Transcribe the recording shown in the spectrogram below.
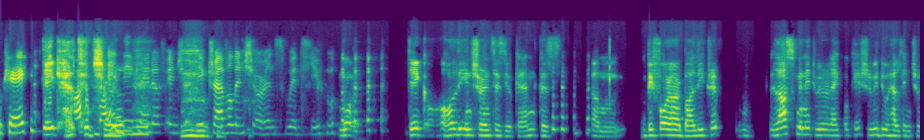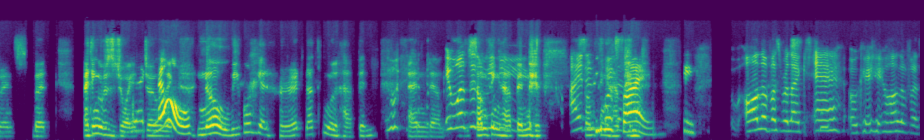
okay? take health Ask insurance. Any kind of insurance, take travel insurance with you. No, take all the insurances you can because um before our Bali trip, last minute we were like, okay, should we do health insurance? But I think it was Joy. Like, Joy was like, no, no, we won't get hurt. Nothing will happen. And um, It wasn't something me. happened. I it something didn't was happened. fine. All of us were like, eh, okay, all of us.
